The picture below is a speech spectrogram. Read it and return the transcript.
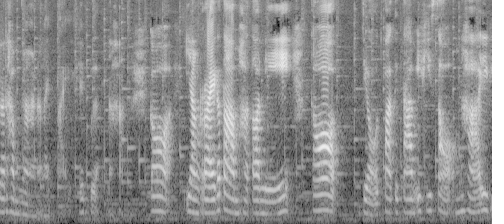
ก็ทำงานอะไรไป เล่อยเปื่อนะคะ ก็อย่างไรก็ตามค่ะตอนนี้ ก็เดี๋ยวฝากติดตาม EP 2 นะคะ EP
